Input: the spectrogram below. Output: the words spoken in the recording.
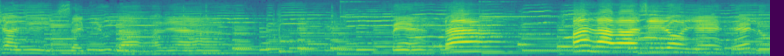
ချ၍စိုက်ပြူလာအပြန်ပင်တန်းပန်းလာပါစီတော့ရဲ့လူ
